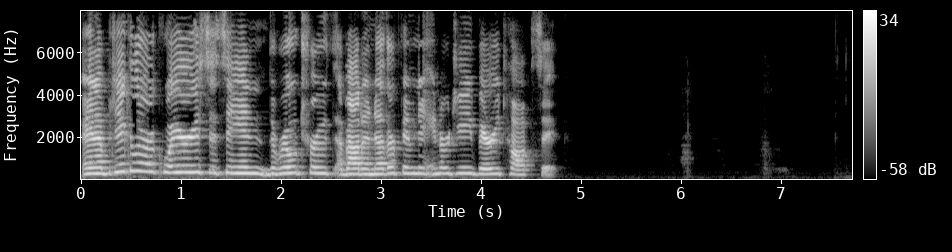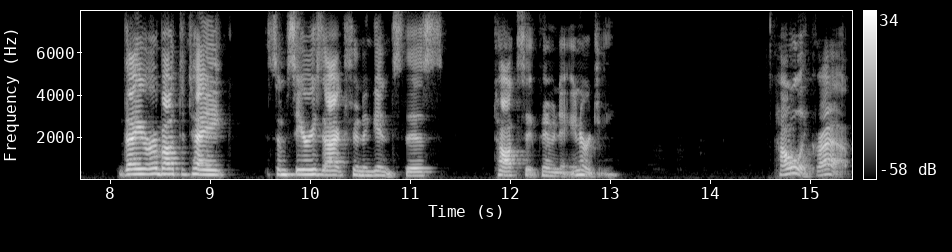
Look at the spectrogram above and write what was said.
And a particular Aquarius is seeing the real truth about another feminine energy, very toxic. They are about to take some serious action against this toxic feminine energy. Holy crap.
